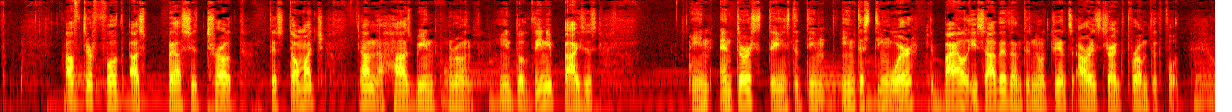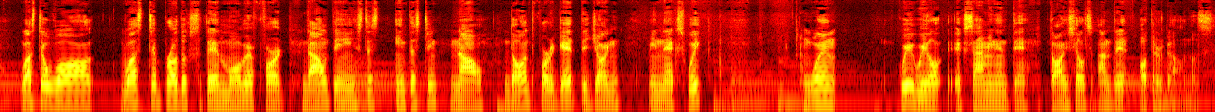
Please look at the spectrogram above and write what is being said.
After food has passed through the stomach, and has been ground into tiny pieces it enters the intestine where the bile is added and the nutrients are extracted from the food. Once the, wall, once the products then move for down the intestine, now don't forget to join me next week when we will examine the tonsils and the other glands.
